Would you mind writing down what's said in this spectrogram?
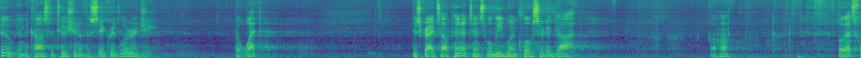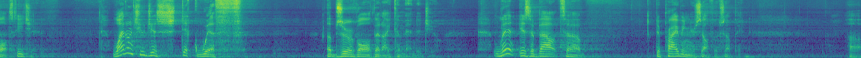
II, in the Constitution of the Sacred Liturgy. The what? Describes how penitence will lead one closer to God. Uh huh. Well, that's false teaching. Why don't you just stick with observe all that I commanded you? Lent is about. Uh, depriving yourself of something. Uh,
